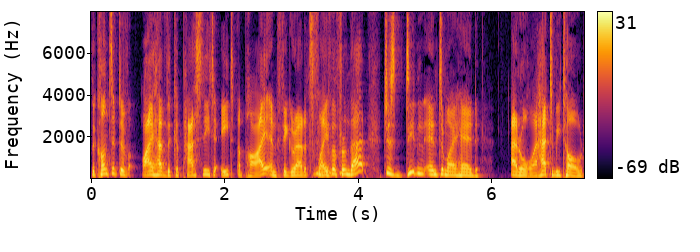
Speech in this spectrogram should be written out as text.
The concept of I have the capacity to eat a pie and figure out its flavor from that just didn't enter my head at all. I had to be told,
